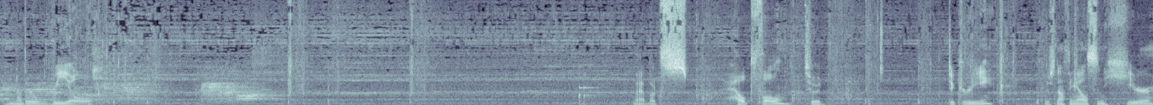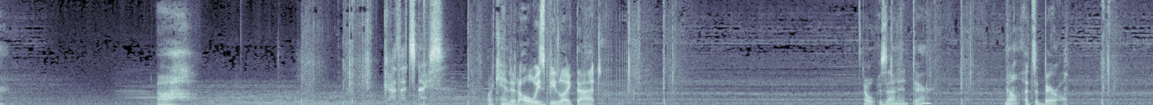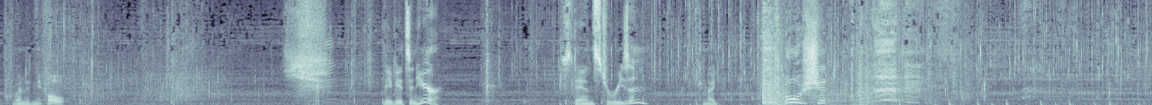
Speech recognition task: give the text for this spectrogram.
another wheel. That looks helpful to a degree. There's nothing else in here. Ah. God, Why can't it always be like that? Oh, is that it there? No, that's a barrel. When didn't you... Oh. Maybe it's in here. Stands to reason. Can I... Oh, shit!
